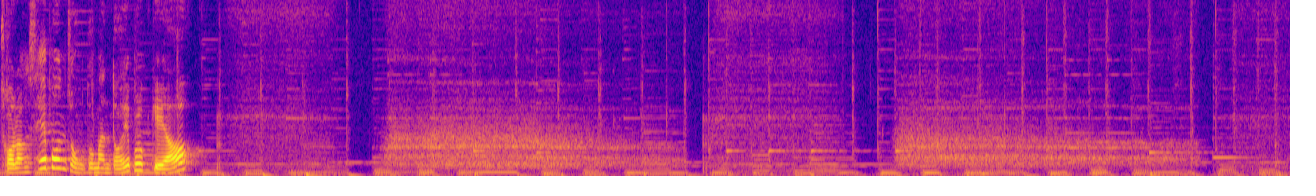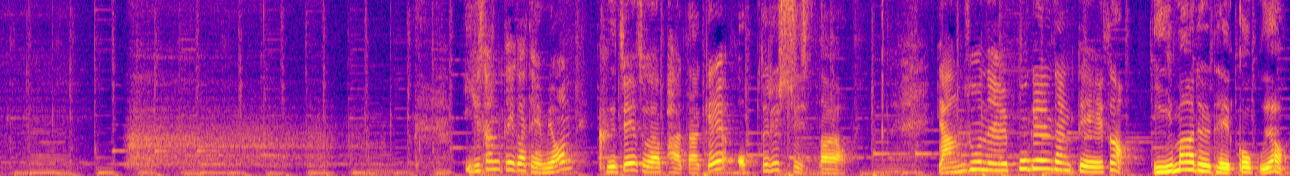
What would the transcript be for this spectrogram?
저랑 3번 정도만 더 해볼게요. 이 상태가 되면 그제서야 바닥에 엎드릴 수 있어요. 양손을 포갠 상태에서 이마를 댈 거고요.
